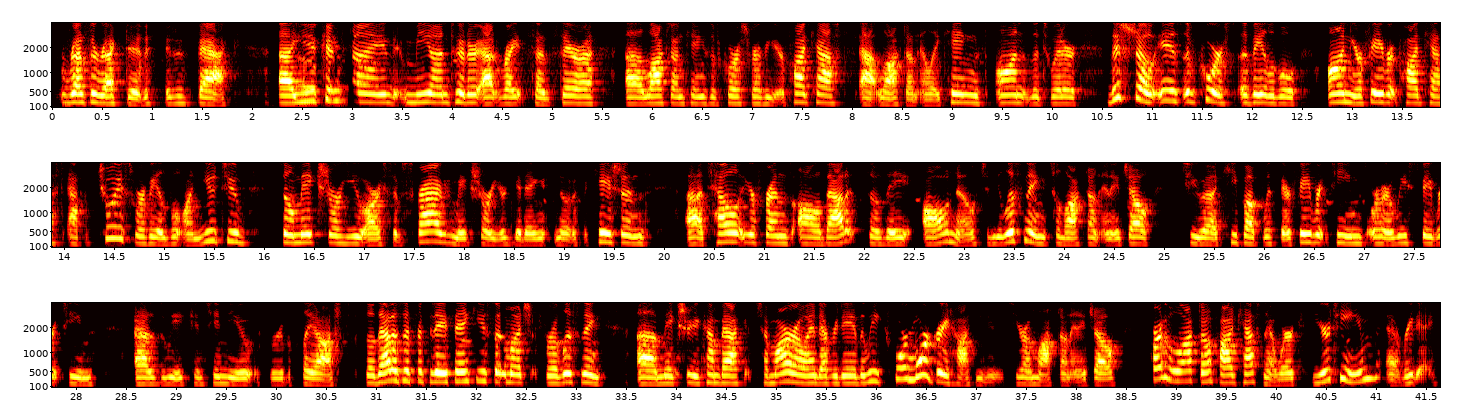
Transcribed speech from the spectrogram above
Resurrected. It is back. Uh. You can find me on Twitter at Right Said Sarah. Uh, Locked on Kings, of course, wherever your podcasts at Locked on LA Kings on the Twitter. This show is, of course, available on your favorite podcast app of choice. We're available on YouTube. So make sure you are subscribed. Make sure you're getting notifications. Uh, tell your friends all about it so they all know to be listening to Locked on NHL to uh, keep up with their favorite teams or their least favorite teams as we continue through the playoffs. So that is it for today. Thank you so much for listening. Uh, make sure you come back tomorrow and every day of the week for more great hockey news here on Locked On NHL, part of the Locked On Podcast Network, your team every day.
